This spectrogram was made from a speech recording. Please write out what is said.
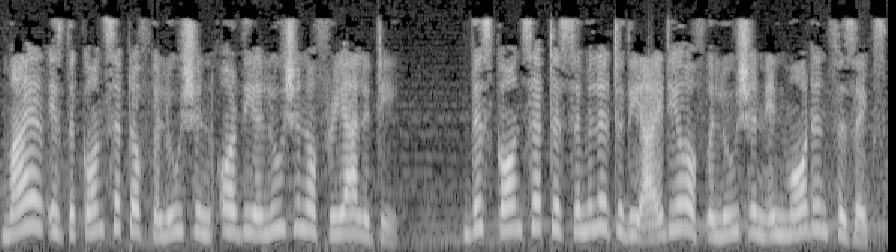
Maya is the concept of illusion or the illusion of reality. This concept is similar to the idea of illusion in modern physics,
